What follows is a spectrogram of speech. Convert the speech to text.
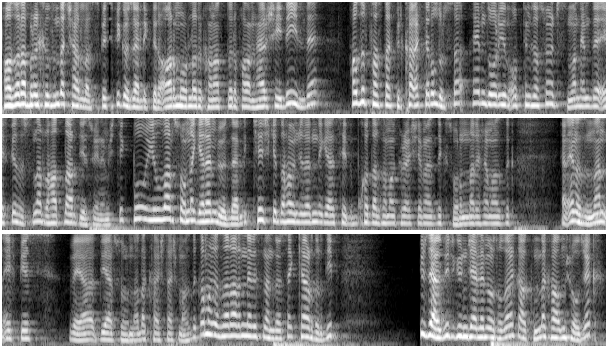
pazara bırakıldığında çarlar spesifik özellikleri, armorları, kanatları falan her şey değil de hazır taslak bir karakter olursa hem Dorian optimizasyon açısından hem de FPS açısından rahatlar diye söylemiştik. Bu yıllar sonra gelen bir özellik. Keşke daha öncelerinde gelseydi. Bu kadar zaman crash yemezdik, sorunlar yaşamazdık. Yani en azından FPS veya diğer sorunlarla karşılaşmazdık. Ama zararın neresinden dönsek kardır deyip güzel bir güncelleme not olarak aklımda kalmış olacak.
